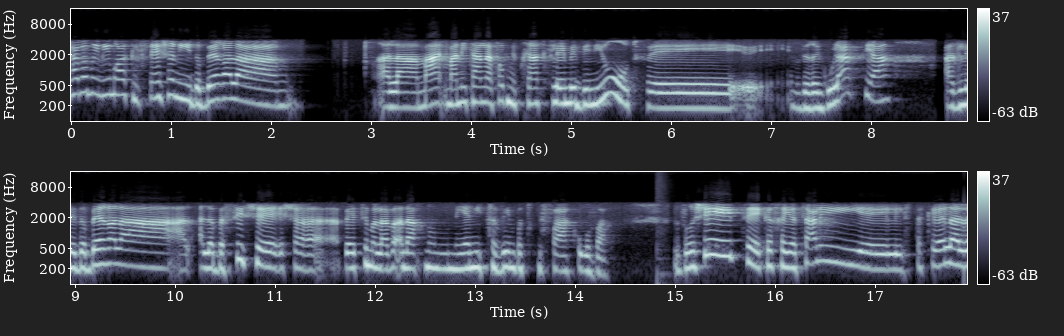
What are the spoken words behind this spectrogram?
כמה מילים רק לפני שאני אדבר על, ה, על ה, מה, מה ניתן לעשות מבחינת כלי מדיניות ו, ורגולציה, אז לדבר על, ה, על הבסיס שבעצם עליו אנחנו נהיה ניצבים בתקופה הקרובה. אז ראשית, אה, ככה יצא לי אה, להסתכל על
